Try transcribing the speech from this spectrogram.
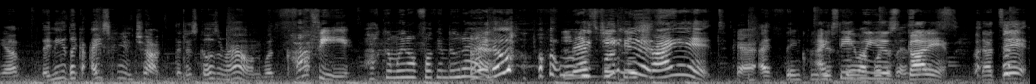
Yep. They need like an ice cream truck that just goes around with coffee. How come we don't fucking do that? I know. It would be Let's fucking try it. Okay, I think we I just think came up we just got it. That's it.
